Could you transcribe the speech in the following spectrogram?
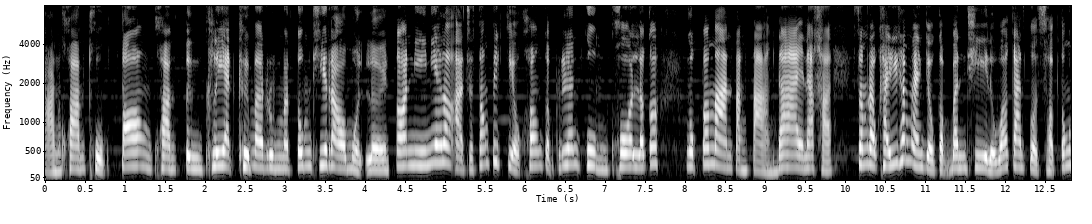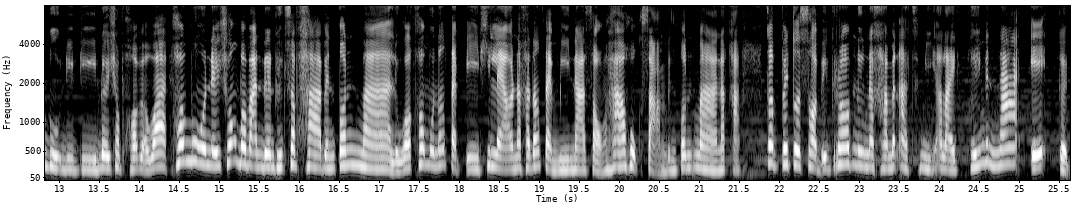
าร ความถูกต้อง ความตึงเครียดคือมารุมมาตุ้มที่เราหมดเลย ตอนนี้เนี่ยเราอาจจะต้องไปเกี่ยวข้องกับเรื่องกลุ่มคน แล้วก็งบประมาณต่างๆ ได้นะคะสำหรับใครที่ทำงานเกี่ยวกับบัญชี หรือว่าการตรวจสอบต้องดูดีๆ โดยเฉพาะแบบว่าข้อมูลในช่วงประมาณเดือนพฤษภาเป็นต้นมา หรือว่าข้อมูลตั้งแต่ปีที่แล้วนะคะ ตั้งแต่มีนา 2563 เป็นต้นมานะคะก็ไปตรวจสอบอีกรอบนึงนะคะ มันอาจจะมีอะไรเฮ้ยมันน่าเอ๊ะเกิด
